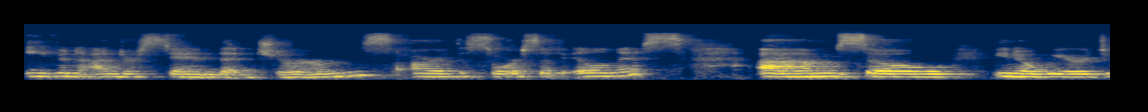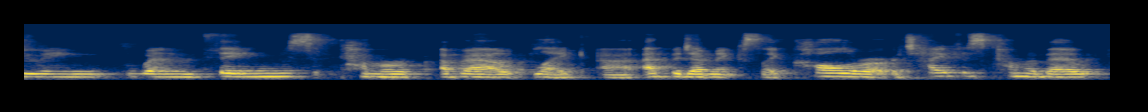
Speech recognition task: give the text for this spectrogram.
even understand that germs are the source of illness. Um, so, you know, we are doing when things come about, like uh, epidemics like cholera or typhus come about,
